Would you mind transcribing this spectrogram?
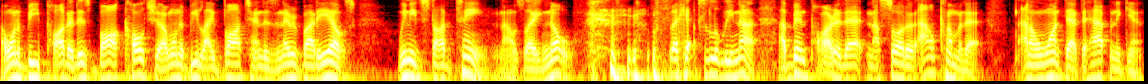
I want to be part of this bar culture. I want to be like Bartendaz and everybody else. We need to start a team. And I was like, no. I was like, absolutely not. I've been part of that and I saw the outcome of that. I don't want that to happen again.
